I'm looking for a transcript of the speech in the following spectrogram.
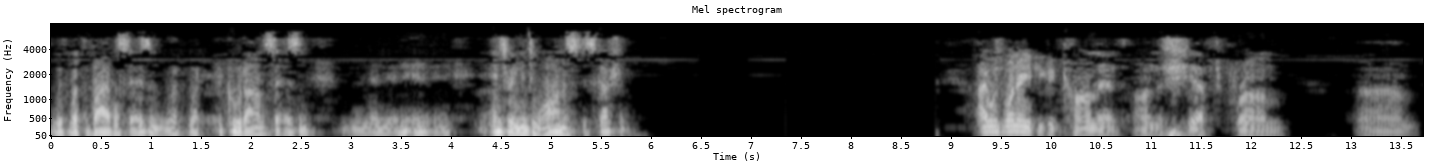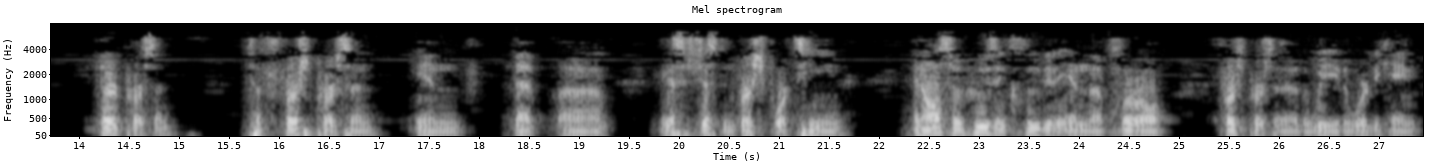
with what the Bible says and with what the Quran says and, and, and entering into honest discussion. I was wondering if you could comment on the shift from um, third person to first person in that uh, I guess it's just in verse 14. And also who's included in the plural first person of the we. The word became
